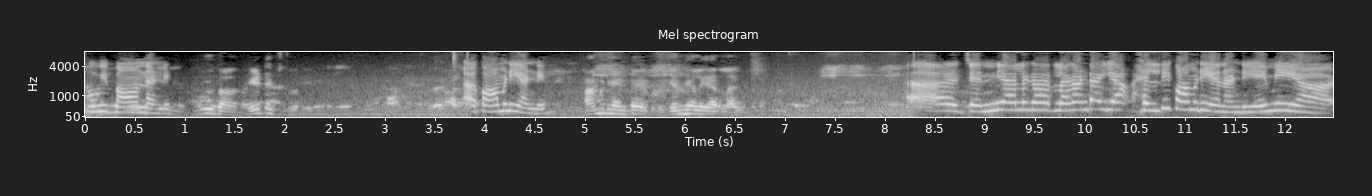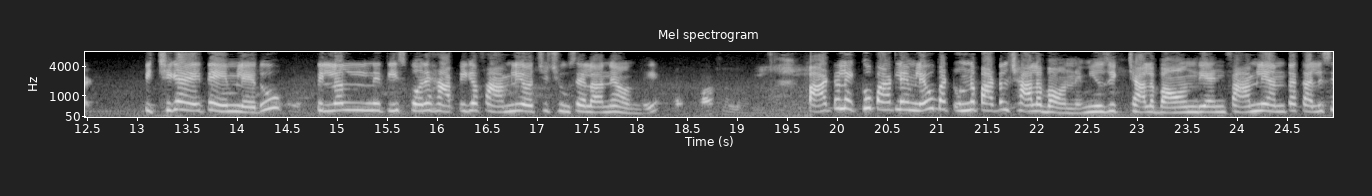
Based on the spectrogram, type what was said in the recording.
మూవీ బాగుందండి. మూవీ బాగుంది? ఏ టైప్ స్టోరీ? కామెడీ అండి. కామెడీ అంటే ఇప్పుడు జంధ్యాల గారి లాగా జంధ్యాల గారు లాగా అంటే హెల్దీ కామెడీ ఏనండి. ఏమి పిచ్చిగా అయితే ఏం లేదు. పిల్లల్ని తీసుకొని హ్యాపీగా ఫ్యామిలీ వచ్చి చూసేలానే ఉంది. పాటలు ఎక్కువ పాటలు ఏం లేవు బట్ ఉన్న పాటలు చాలా బాగున్నాయి. మ్యూజిక్ చాలా బాగుంది అండ్ ఫ్యామిలీ అంతా కలిసి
